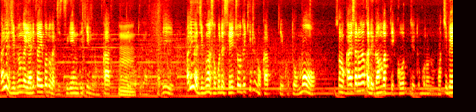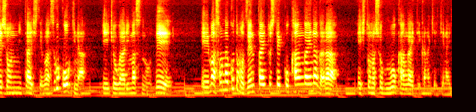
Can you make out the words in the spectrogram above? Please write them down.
あるいは自分がやりたいことが実現できるのかということであっったり、あるいは自分はそこで成長できるのかっていうことも、その会社の中で頑張っていこうっていうところのモチベーションに対しては、すごく大きな影響がありますので、えーまあそんなことも全体としてこう考えながら、えー人の処遇を考えていかなきゃいけない。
